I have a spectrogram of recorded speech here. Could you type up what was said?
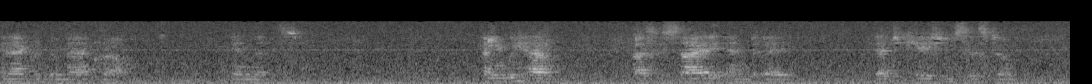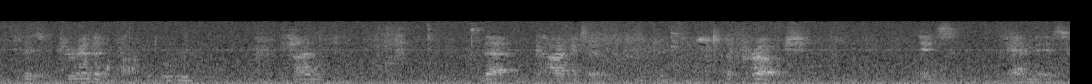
connect with the macro in this? I mean, we have a society and a education system that's driven on that cognitive approach. It's and it's.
